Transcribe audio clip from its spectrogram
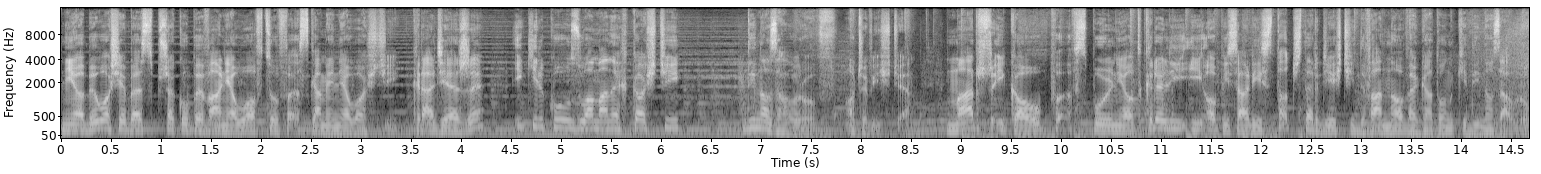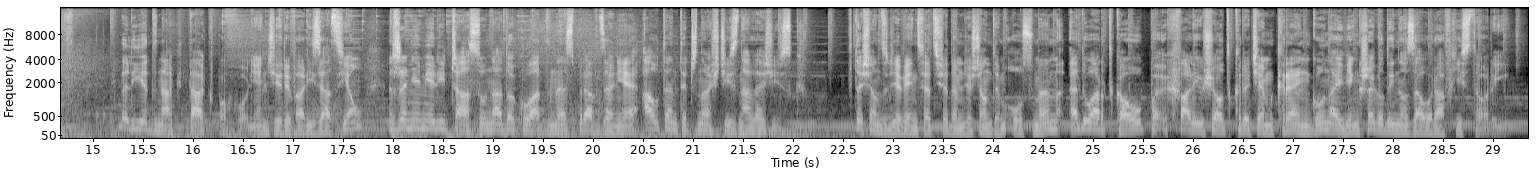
Nie obyło się bez przekupywania łowców skamieniałości, kradzieży i kilku złamanych kości dinozaurów, oczywiście. Marsh i Cope wspólnie odkryli i opisali 142 nowe gatunki dinozaurów. Byli jednak tak pochłonięci rywalizacją, że nie mieli czasu na dokładne sprawdzenie autentyczności znalezisk. W 1978 Edward Cope chwalił się odkryciem kręgu największego dinozaura w historii.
